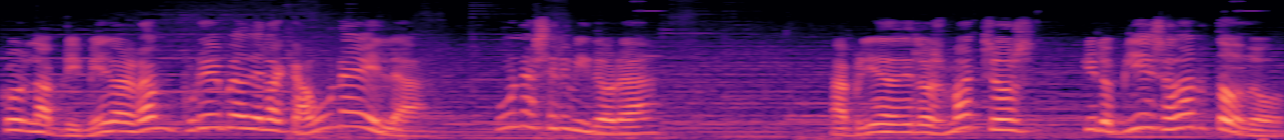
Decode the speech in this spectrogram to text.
con la primera gran prueba de la Kauna Ela. Una servidora. Aprida de los machos, que lo pienso dar todo.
